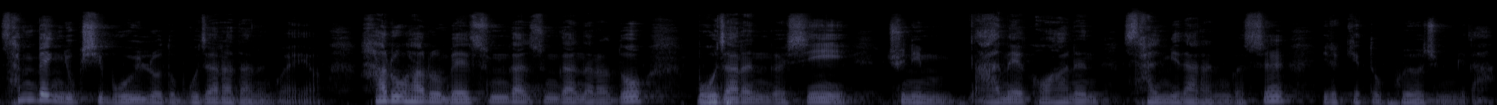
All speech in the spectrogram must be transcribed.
365일로도 모자라다는 거예요. 하루하루 매 순간순간이라도 모자란 것이 주님 안에 거하는 삶이다라는 것을 이렇게 또 보여줍니다.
